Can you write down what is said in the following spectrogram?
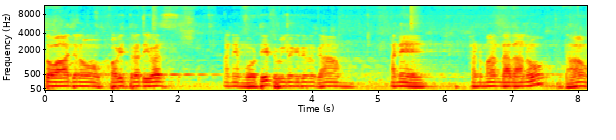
તો આજનો પવિત્ર દિવસ અને મોટી ઢૂલનગરીનું ગામ અને હનુમાન દાદાનું ધામ.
